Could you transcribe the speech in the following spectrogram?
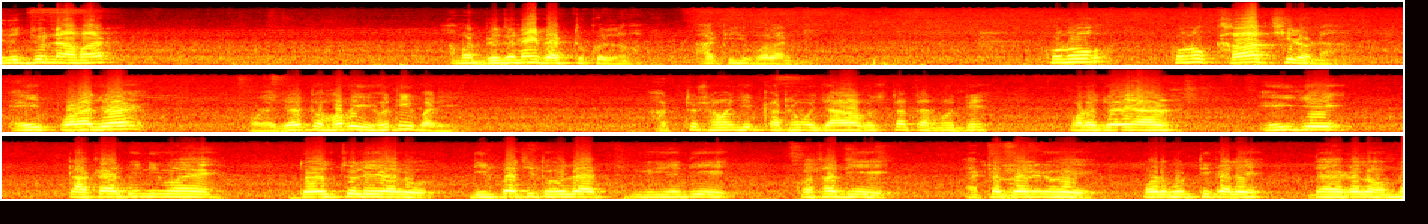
এদের জন্য আমার আমার বেদনাই ব্যক্ত করলাম আমি, আর কিছু বলার নেই। কোনো কোনো খাদ ছিল না। এই পরাজয় পরাজয় তো হবেই, হতেই পারে। আর্থসামাজিক কাঠামো যা অবস্থা, তার মধ্যে পরাজয় আর এই যে টাকার বিনিময়ে দল চলে গেল নির্বাচিত হলো এক ইয়ে দিয়ে, কথা দিয়ে একটা দলের হয়ে পরবর্তীকালে দেখা গেল অন্য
